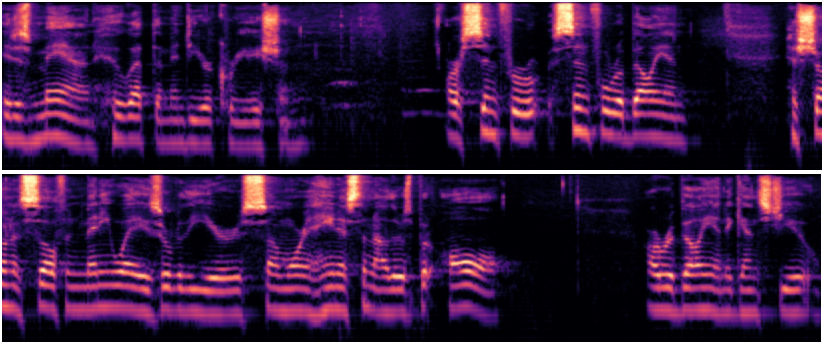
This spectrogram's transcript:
it is man who let them into your creation. Our sinful, sinful rebellion has shown itself in many ways over the years, some more heinous than others, but all are rebellion against you.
